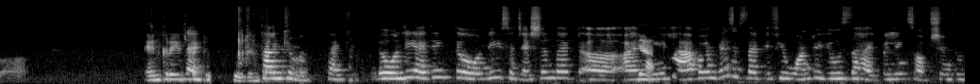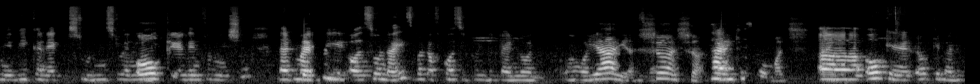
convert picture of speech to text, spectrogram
uh, encouragement Right. to the students. Thank you, ma'am. Thank you. The only, I think, the only suggestion that uh, I Yeah. may have on this is that if you want to use the hyperlinks option to maybe connect students to any Okay. detailed information, that might be also nice. But of course, it will depend on what. Yeah, yeah, sure, sure. Thank Thank you so much. Uh, okay, okay, madam.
